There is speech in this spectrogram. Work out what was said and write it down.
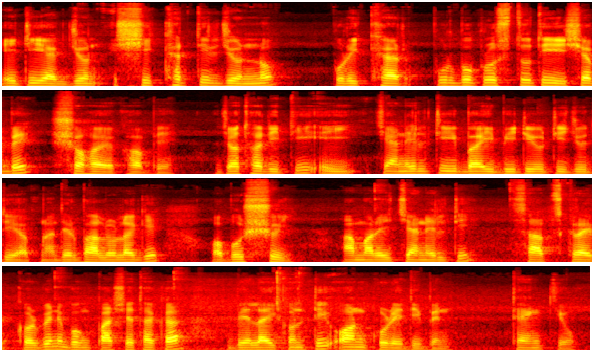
এটি একজন শিক্ষার্থীর জন্য পরীক্ষার পূর্ব প্রস্তুতি হিসাবে সহায়ক হবে। যথারীতি এই চ্যানেলটি বা এই ভিডিওটি যদি আপনাদের ভালো লাগে, অবশ্যই আমার এই চ্যানেলটি সাবস্ক্রাইব করবেন এবং পাশে থাকা বেল আইকনটি অন করে দিবেন। Thank you.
